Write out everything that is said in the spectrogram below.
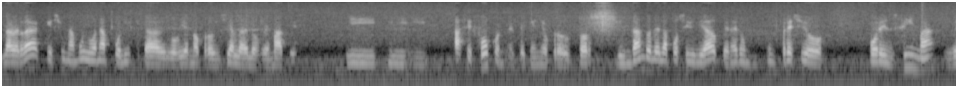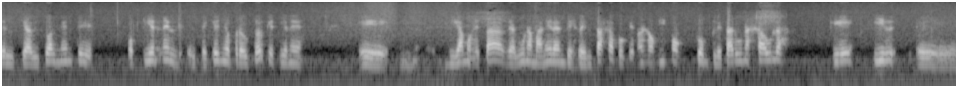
la verdad que es una muy buena política del gobierno provincial la de los remates y, hace foco en el pequeño productor, brindándole la posibilidad de obtener un, precio por encima del que habitualmente obtiene el, pequeño productor que tiene, eh, digamos, está de alguna manera en desventaja porque no es lo mismo completar una jaula que ir eh,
